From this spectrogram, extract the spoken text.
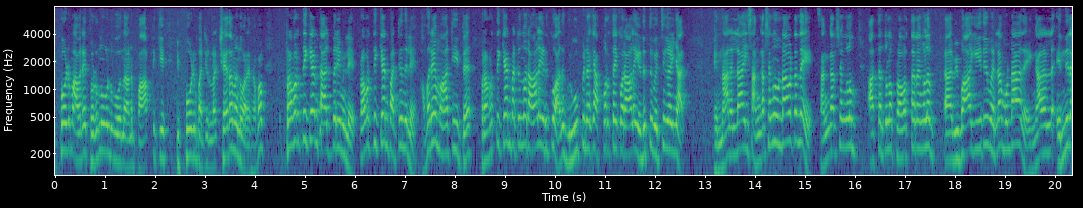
ഇപ്പോഴും അവരെ തുറന്നു കൊണ്ടുപോകുന്നതാണ് പാർട്ടിക്ക് ഇപ്പോഴും പറ്റിയിട്ടുള്ള ക്ഷേത്രം എന്ന് പറയുന്നത്. അപ്പം പ്രവർത്തിക്കാൻ താല്പര്യമില്ലേ? പ്രവർത്തിക്കാൻ പറ്റുന്നില്ലേ? അവരെ മാറ്റിയിട്ട് പ്രവർത്തിക്കാൻ പറ്റുന്ന ഒരാളെ എടുക്കുക. അത് ഗ്രൂപ്പിനൊക്കെ അപ്പുറത്തേക്ക് ഒരാളെ എടുത്തു വെച്ച് കഴിഞ്ഞാൽ എന്നാലല്ല ഈ സംഘർഷങ്ങൾ ഉണ്ടാവട്ടെന്നേ. സംഘർഷങ്ങളും അത്തരത്തിലുള്ള പ്രവർത്തനങ്ങളും വിഭാഗീയതയും എല്ലാം ഉണ്ടാകാതെ. എന്നാലല്ല എന്നില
